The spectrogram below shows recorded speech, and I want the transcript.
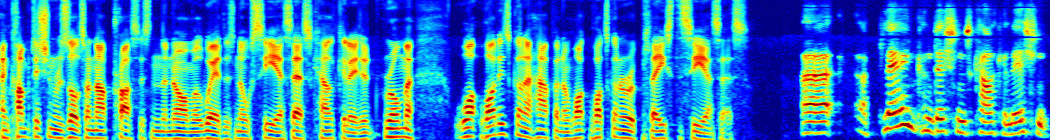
and competition results are not processed in the normal way. There's no CSS calculated. Roma, what what is going to happen, and what, what's going to replace the CSS? Uh, a playing conditions calculation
